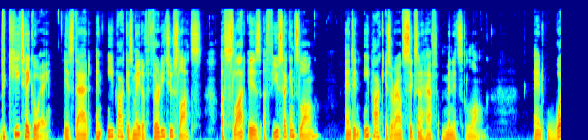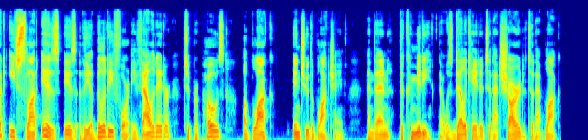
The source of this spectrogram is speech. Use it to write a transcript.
The key takeaway is that an epoch is made of 32 slots a slot is a few seconds long, and an epoch is around six and a half minutes long. And what each slot is, is the ability for a validator to propose a block into the blockchain. and then the committee that was delegated to that shard, to that block,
